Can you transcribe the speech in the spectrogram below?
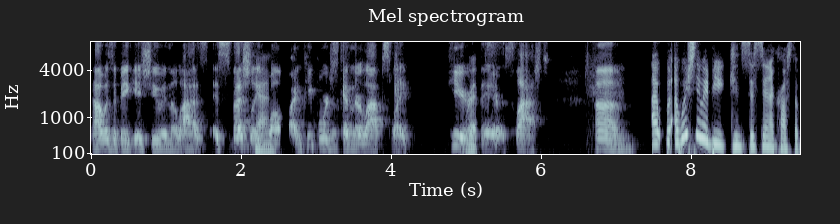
that was a big issue in the last, especially yeah. in qualifying. People were just getting their laps like here, Ripped. there, slashed. Um, I, I wish they would be consistent across the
